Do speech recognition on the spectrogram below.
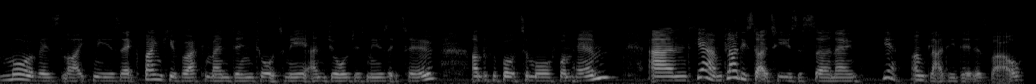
more of his like music. Thank you for recommending Talk to Me and George's music too. I'm looking forward to more from him. And yeah, I'm glad he started to use his surname. Yeah, I'm glad he did as well.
